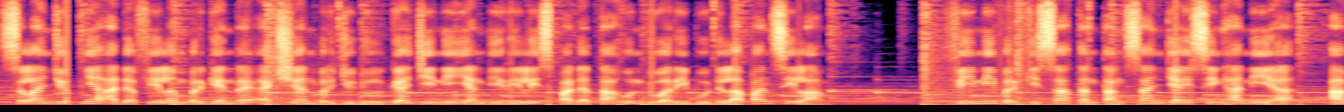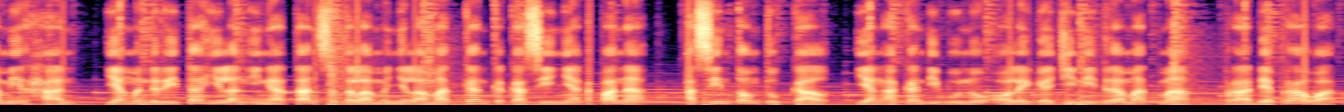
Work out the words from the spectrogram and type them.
Selanjutnya ada film bergenre action berjudul Gajini yang dirilis pada tahun 2008 silam. Vini berkisah tentang Sanjay Singhania, Amir Han, yang menderita hilang ingatan setelah menyelamatkan kekasihnya Pana, Asin Tom Tukal, yang akan dibunuh oleh Gajini Dramatma, Pradep Rawat.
